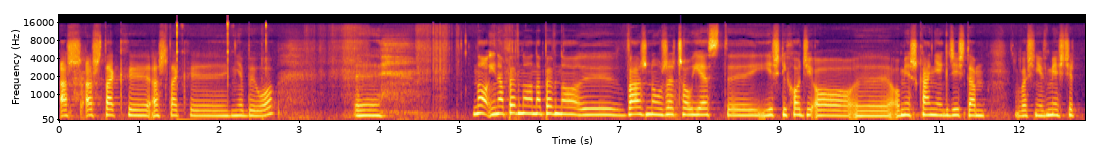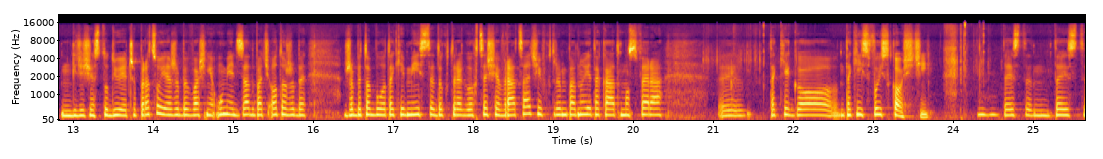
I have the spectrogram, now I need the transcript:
aż, aż, tak, aż tak nie było. No i na pewno, na pewno y, ważną rzeczą jest, y, jeśli chodzi o, y, o mieszkanie gdzieś tam właśnie w mieście, gdzie się studiuje czy pracuje, żeby właśnie umieć zadbać o to, żeby, żeby to było takie miejsce, do którego chce się wracać i w którym panuje taka atmosfera takiego, takiej swojskości. Mhm. To, jest, to jest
